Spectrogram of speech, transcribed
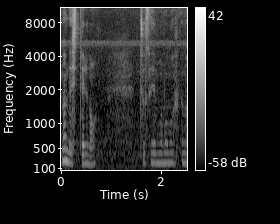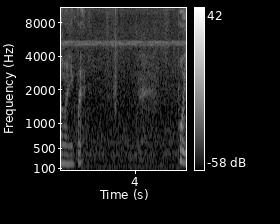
なんで知ってるの？女性ものの服なのにこれ。ぽい。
